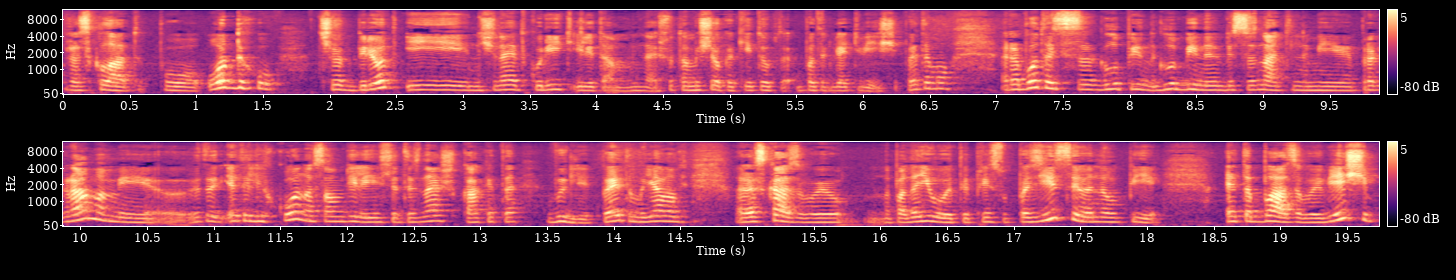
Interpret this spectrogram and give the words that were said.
расклад по отдыху, человек берет и начинает курить или там, не знаю, что там еще, какие-то употреблять вещи. Поэтому работать с глубин, глубинными бессознательными программами, э, это, это легко, на самом деле, если ты знаешь, как это выглядит. Поэтому я вам рассказываю, подаю этой пресуппозиции в НЛП, это базовые вещи,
